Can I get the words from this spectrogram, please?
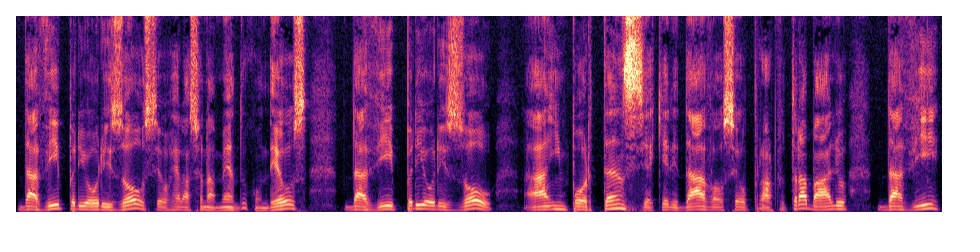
Davi priorizou seu relacionamento com Deus, Davi priorizou a importância que ele dava ao seu próprio trabalho, Davi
